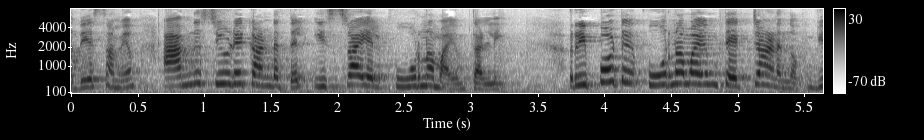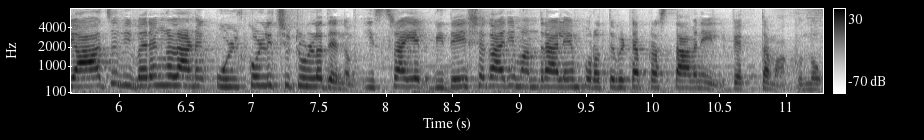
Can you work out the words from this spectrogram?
അതേസമയം ആംനസ്റ്റിയുടെ കണ്ടെത്തൽ ഇസ്രായേൽ പൂർണമായും തള്ളി. റിപ്പോർട്ട് പൂർണമായും തെറ്റാണെന്നും വ്യാജ വിവരങ്ങളാണ് ഉൾക്കൊള്ളിച്ചിട്ടുള്ളതെന്നും ഇസ്രായേൽ വിദേശകാര്യ മന്ത്രാലയം പുറത്തുവിട്ട പ്രസ്താവനയിൽ വ്യക്തമാക്കുന്നു.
